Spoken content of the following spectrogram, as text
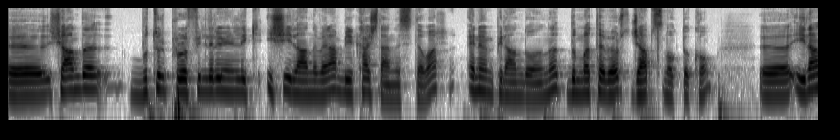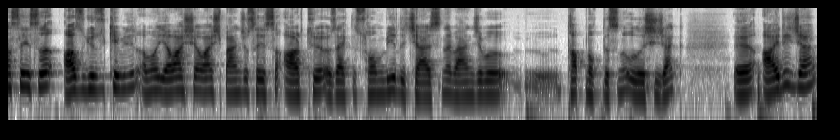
Ee, şu anda bu tür profillere yönelik iş ilanı veren birkaç tane site var. En ön planda olanı themetaversejobs.com. Ee, ilan sayısı az gözükebilir ama yavaş yavaş bence sayısı artıyor. Özellikle son bir yıl içerisinde bence bu e, top noktasına ulaşacak. Ee, ayrıca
